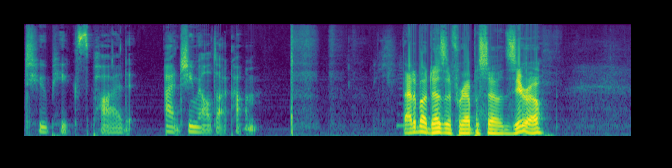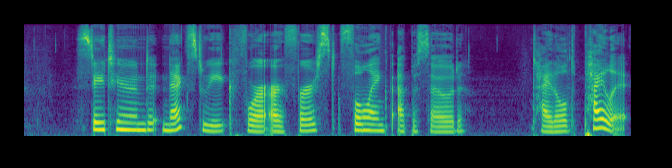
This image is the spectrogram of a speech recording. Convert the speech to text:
Two Peaks Pod at gmail.com. That about does it for episode zero. Stay tuned next week for our first full length episode titled Pilot,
